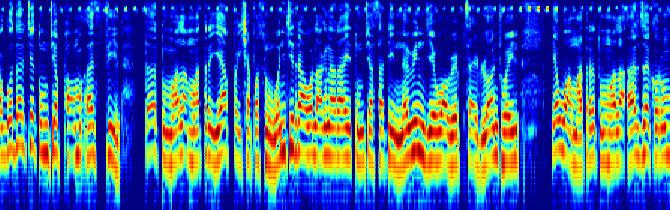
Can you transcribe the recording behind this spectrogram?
अगोदरचे तुमचे फॉर्म असतील तर तुम्हाला मात्र या पैशापासून वंचित राहावं लागणार आहे. तुमच्यासाठी नवीन जेव्हा वेबसाईट लॉन्च होईल तेव्हा मात्र तुम्हाला अर्ज करून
